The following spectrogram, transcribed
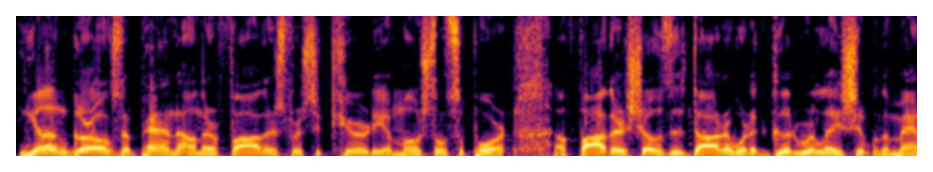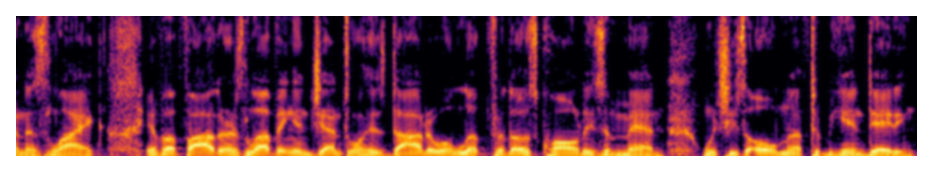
Young girls depend on their fathers for security, emotional support. A father shows his daughter what a good relationship with a man is like. If a father is loving and gentle, his daughter will look for those qualities in men when she's old enough to begin dating.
